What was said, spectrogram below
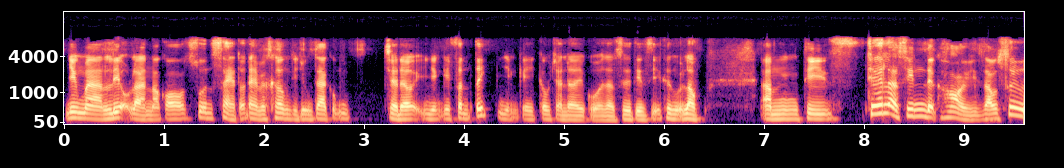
Nhưng mà liệu là nó có suôn sẻ tốt đẹp hay không thì chúng ta cũng chờ đợi những cái phân tích những cái câu trả lời của giáo sư tiến sĩ Khương Hữu Lộc um, thì trước hết là xin được hỏi giáo sư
